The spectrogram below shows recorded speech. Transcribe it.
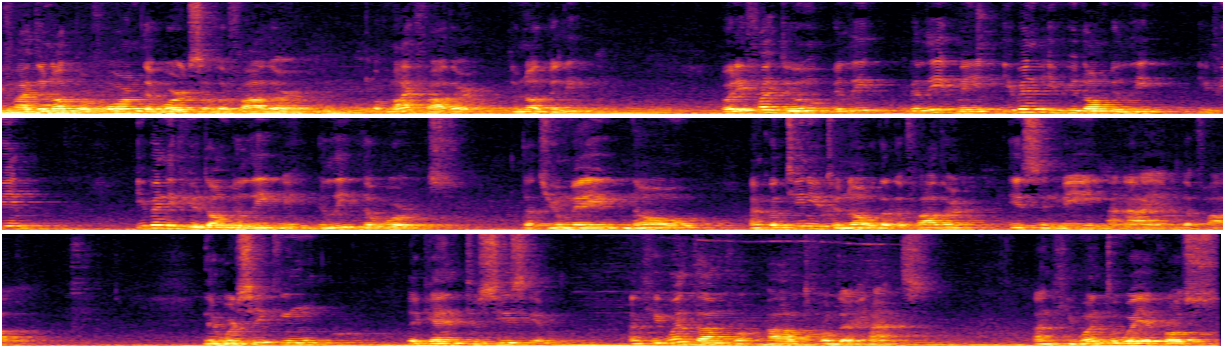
If I do not perform the works of the Father, of my Father, do not believe me. But if I do, believe, believe me, even if you don't believe, even, even if you don't believe me, believe the words, that you may know and continue to know that the Father is in me and I am the Father. They were seeking again to seize him, and he went out from, out from their hands. And he went away across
